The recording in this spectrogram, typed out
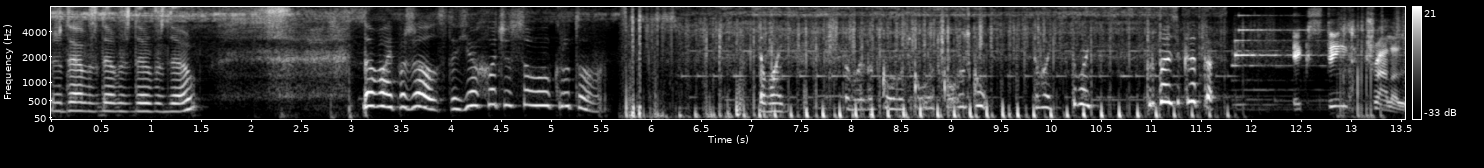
ждем, ждем, ждем, ждем. Давай, пожалуйста, я хочу самого крутого. Давай. Давай, let's go, let's go, let's go, let's go. Давай, давай. Крутая секретка. Extinct tralale.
